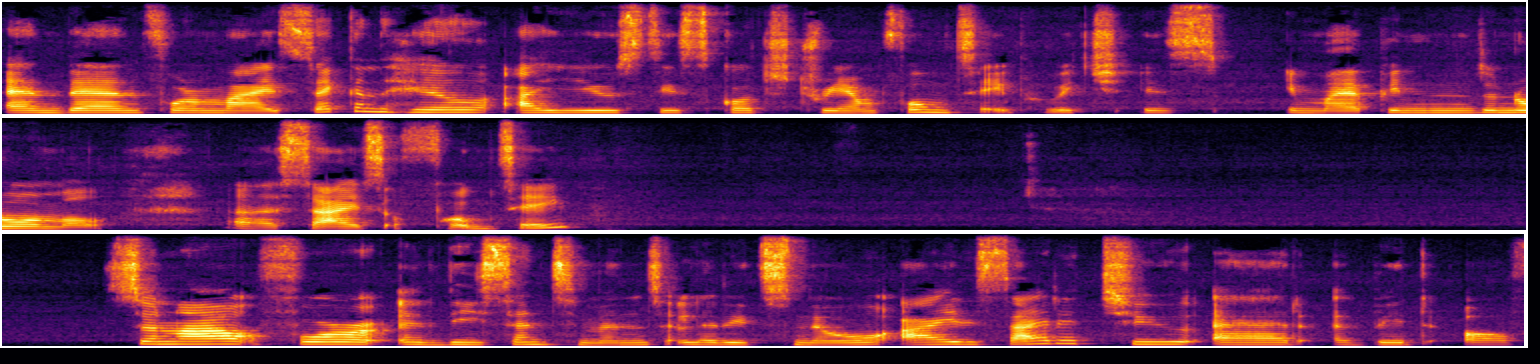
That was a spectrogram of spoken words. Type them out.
And then for my second hill, I used the Scotch 3M foam tape, which is, in my opinion, the normal uh, size of foam tape. So now for uh, the sentiment, Let It Snow, I decided to add a bit of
